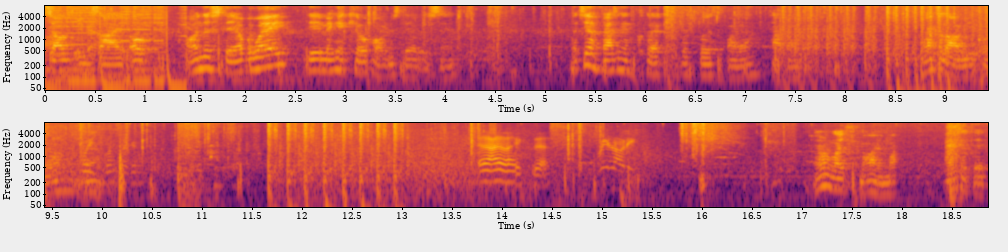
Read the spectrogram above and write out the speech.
themselves inside. Oh, on the stairway, they make a kill call on the stairway thing. Let's see how fast I can click with burst fire. Tap fire. That's a lot of recoil. Wait one second. And I like this. Reloading. I don't like mine. Mine's a dick.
